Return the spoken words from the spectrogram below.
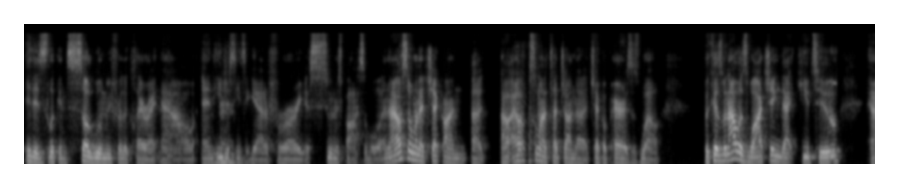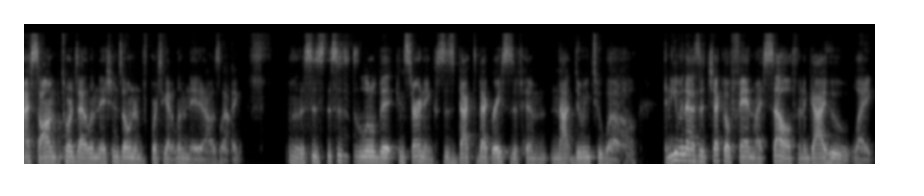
it is looking so gloomy for Leclerc right now, and he mm-hmm. just needs to get out of Ferrari as soon as possible. And I also want to check on, uh, I also want to touch on uh, Checo Perez as well, because when I was watching that Q two, and I saw him towards that elimination zone, and of course he got eliminated, I was like, Oh, this is this is a little bit concerning because this is back to back races of him not doing too well. And even as a Checo fan myself, and a guy who like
